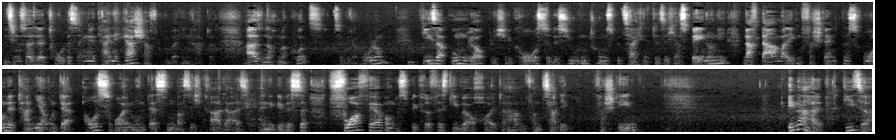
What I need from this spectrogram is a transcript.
beziehungsweise der Todesengel keine Herrschaft über ihn hatte. Also nochmal kurz zur Wiederholung. Dieser unglaubliche Große des Judentums bezeichnete sich als Benoni nach damaligem Verständnis ohne Tanja und der Ausräumung dessen, was ich gerade als eine gewisse Vorfärbung des Begriffes, die wir auch heute haben, von Zadik verstehen. Innerhalb dieser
